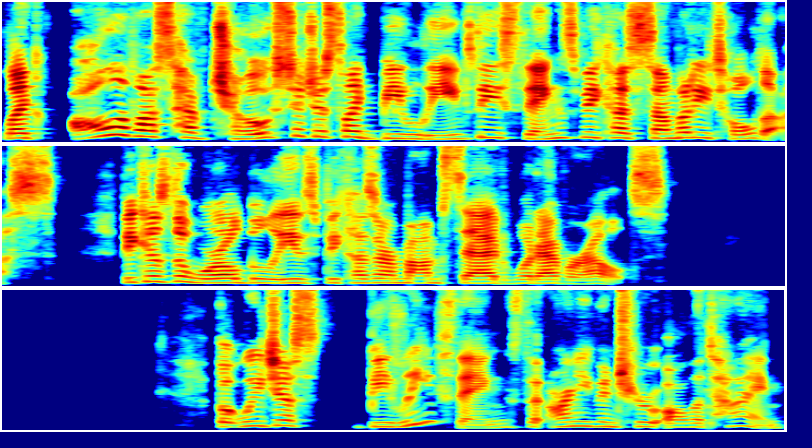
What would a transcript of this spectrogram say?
Like all of us have chose to just like believe these things because somebody told us, because the world believes, because our mom said, whatever else. But we just believe things that aren't even true all the time.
